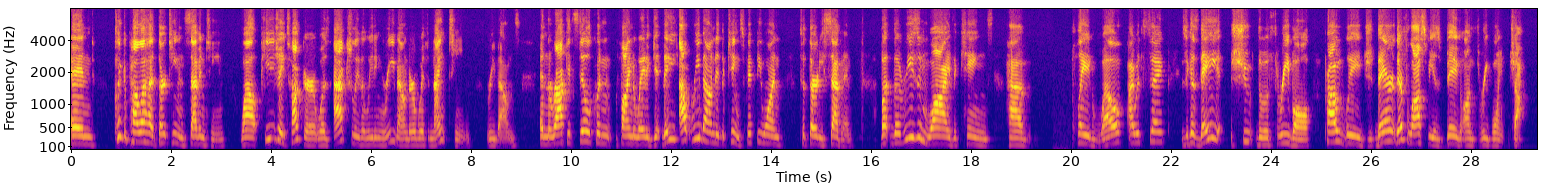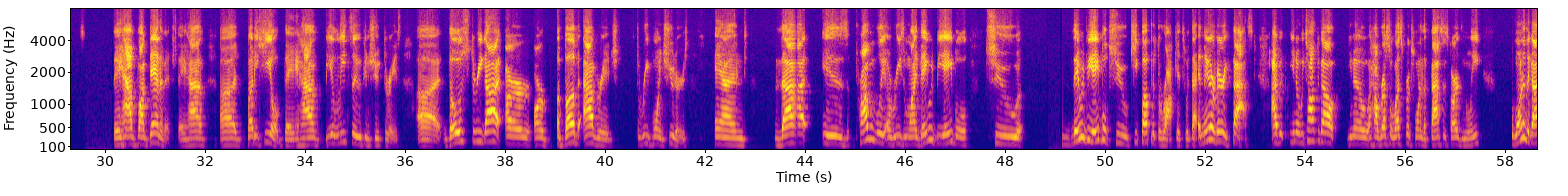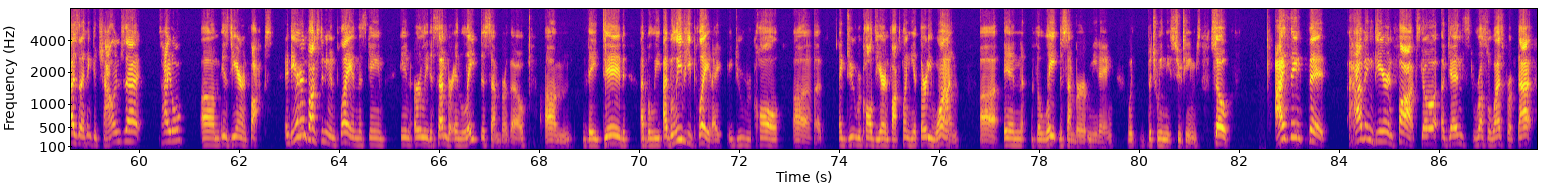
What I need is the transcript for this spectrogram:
And Clint Capela had 13 and 17, while PJ Tucker was actually the leading rebounder with 19 rebounds. And the Rockets still couldn't find a way to get, they out rebounded the Kings 51 to 37. But the reason why the Kings have played well, I would say, is because they shoot the three ball. Probably their their philosophy is big on three point shots. They have Bogdanovich. They have uh, Buddy Hield. They have Bjelica who can shoot threes. Uh, those three guys are are above average three point shooters, and that is probably a reason why they would be able to they would be able to keep up with the Rockets with that, and they are very fast. I would, you know, we talked about, you know, how Russell Westbrook's one of the fastest guards in the league. One of the guys that I think could challenge that title um, is De'Aaron Fox, and De'Aaron Fox didn't even play in this game in early December. In late December, though, um, they did. I believe. I believe he played. I, do recall. Uh, I do recall De'Aaron Fox playing. He had 31 uh, in the late December meeting with between these two teams. So I think that having De'Aaron Fox go against Russell Westbrook, that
